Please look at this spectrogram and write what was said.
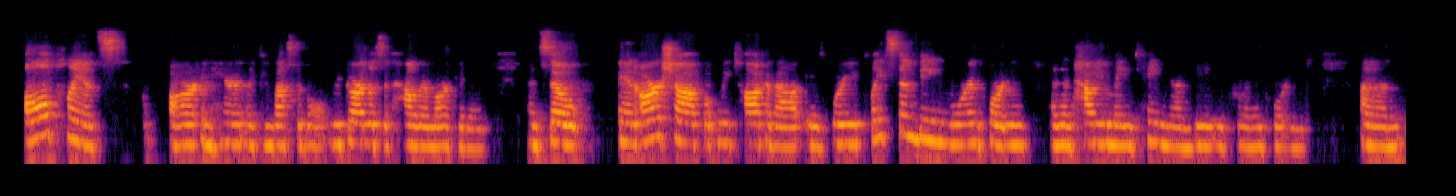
all plants are inherently combustible, regardless of how they're marketed. And so in our shop, what we talk about is where you place them being more important and then how you maintain them being equally important. Um,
